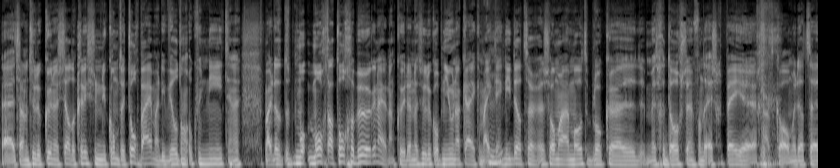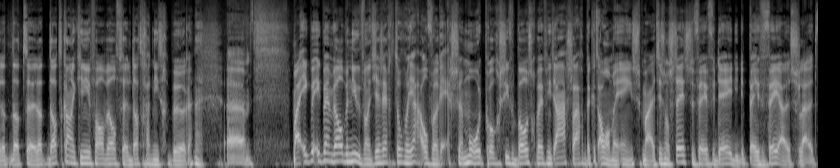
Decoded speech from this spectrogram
het zou natuurlijk kunnen, stel de ChristenUnie komt er toch bij, maar die wil dan ook weer niet. En, maar dat, dat, mocht dat toch gebeuren, nou, dan kun je er natuurlijk opnieuw naar kijken. Maar ik denk niet dat er zomaar een motorblok uh, met gedoogsteun van de SGP uh, gaat komen. Dat, dat, dat, dat, dat kan ik in ieder geval wel vertellen. Dat gaat niet gebeuren. Nee. Ehm, maar ik ben, ik ben wel benieuwd, want jij zegt toch wel... ja, over rechts, een mooi progressieve boodschap heeft niet aangeslagen... ben ik het allemaal mee eens. Maar het is nog steeds de VVD die de PVV uitsluit...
